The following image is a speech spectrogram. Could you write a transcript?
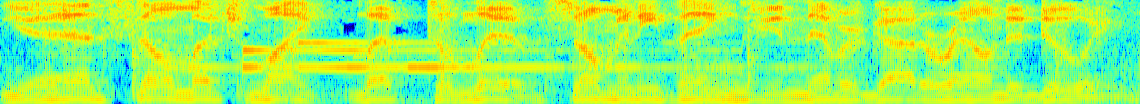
You had so much life left to live, so many things you never got around to doing.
